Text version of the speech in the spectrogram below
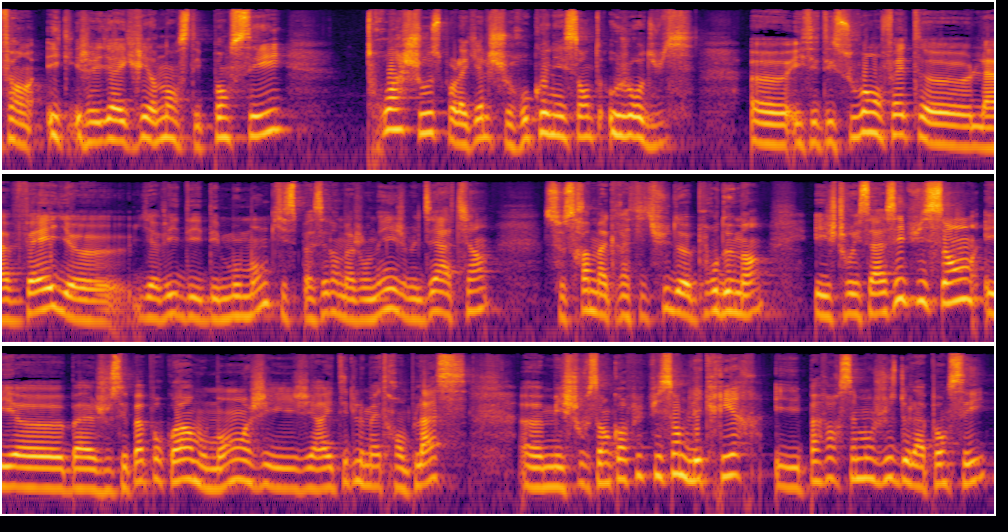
enfin, j'allais dire écrire, non, c'était penser trois choses pour lesquelles je suis reconnaissante aujourd'hui. Euh, et c'était souvent en fait la veille, il y avait des, des, moments qui se passaient dans ma journée et je me disais ah tiens ce sera ma gratitude pour demain. Et je trouvais ça assez puissant et euh, bah, je sais pas pourquoi à un moment j'ai arrêté de le mettre en place, euh, mais je trouve ça encore plus puissant de l'écrire et pas forcément juste de la penser.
